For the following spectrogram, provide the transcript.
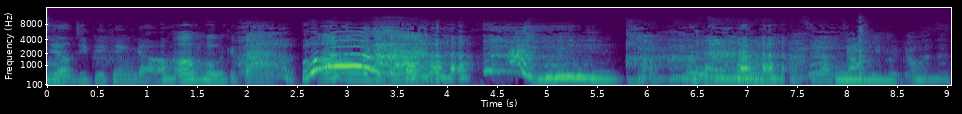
See how deep you can go. Oh, look at that. Oh, look at that. See how down you could go with it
